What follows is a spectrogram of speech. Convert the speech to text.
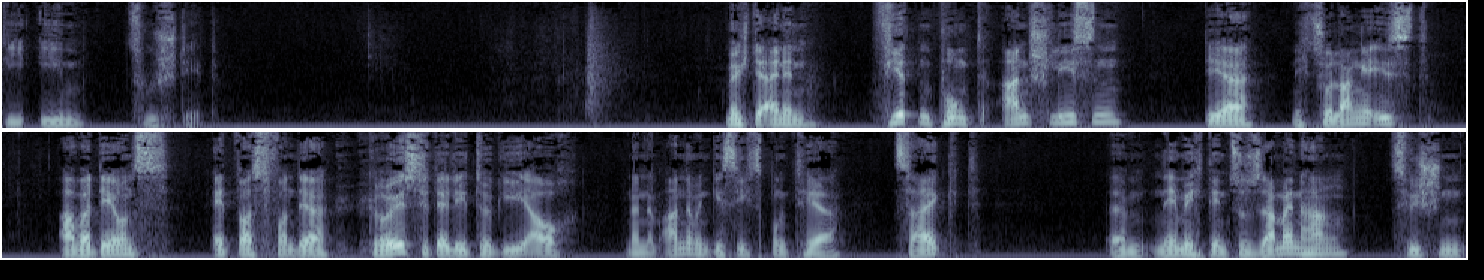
die ihm zusteht. Ich möchte einen vierten Punkt anschließen, der nicht so lange ist, aber der uns etwas von der Größe der Liturgie auch in einem anderen Gesichtspunkt her zeigt, ähm, nämlich den Zusammenhang zwischen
